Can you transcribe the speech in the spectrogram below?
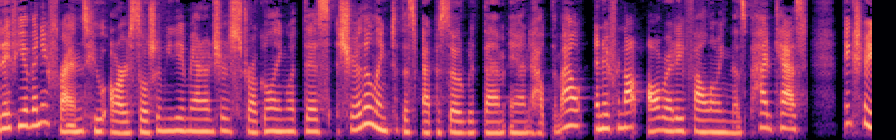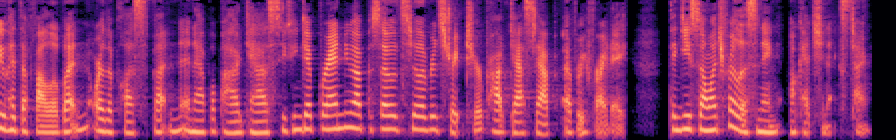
And if you have any friends who are social media managers struggling with this, share the link to this episode with them and help them out. And if you're not already following this podcast, make sure you hit the follow button or the plus button in Apple Podcasts. You can get brand new episodes delivered straight to your podcast app every Friday. Thank you so much for listening. I'll catch you next time.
